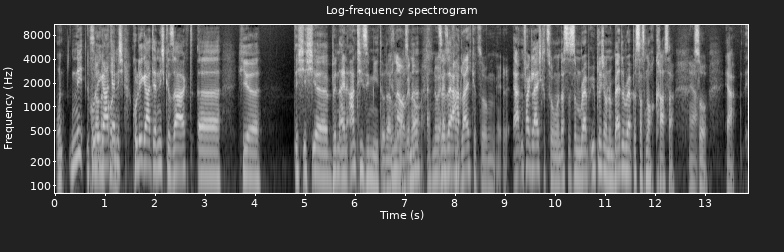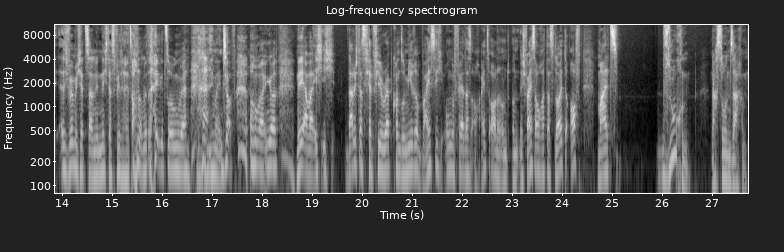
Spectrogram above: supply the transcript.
Und nicht, auch Kollege hat ja nicht, Kollege hat ja nicht gesagt, äh, hier, ich, ich äh, bin ein Antisemit oder Genau, sowas. genau. Ne? Er hat nur Also einen er, hat, Vergleich gezogen. er hat einen Vergleich gezogen und das ist im Rap üblich und im Battle Rap ist das noch krasser. Ja. So, ja. Ich will mich jetzt dann nicht, dass wir da jetzt auch noch mit reingezogen werden. Nie mein Job. Oh mein Gott. Nee, aber ich, ich, dadurch, dass ich halt viel Rap konsumiere, weiß ich ungefähr das auch einzuordnen und, und ich weiß auch, dass Leute oftmals suchen nach so Sachen.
